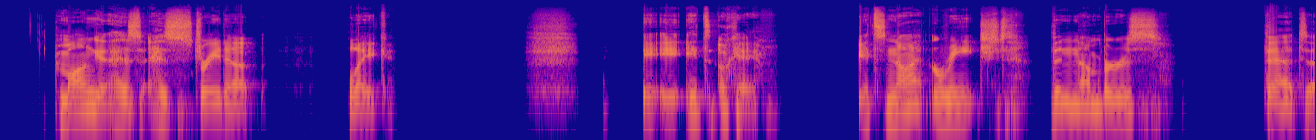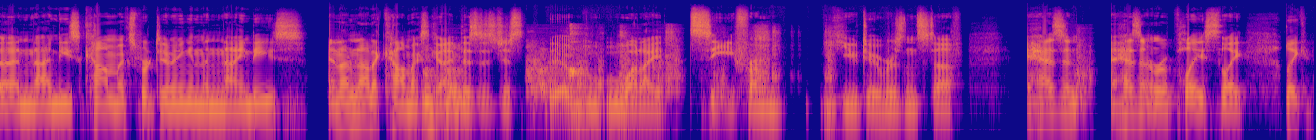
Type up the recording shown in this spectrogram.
manga has has straight up like it, it- it's okay. It's not reached the numbers that uh, 90s comics were doing in the 90s. And I'm not a comics guy. Mhm. This is just uh, what I see from YouTubers and stuff. It hasn't it hasn't replaced like like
